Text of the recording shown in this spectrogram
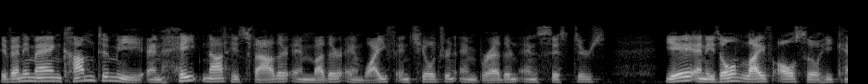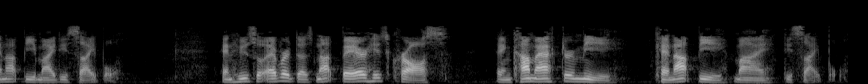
If any man come to me and hate not his father and mother and wife and children and brethren and sisters, yea, and his own life also, he cannot be my disciple. And whosoever does not bear his cross and come after me cannot be my disciple.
